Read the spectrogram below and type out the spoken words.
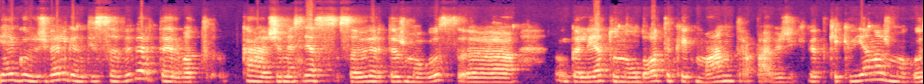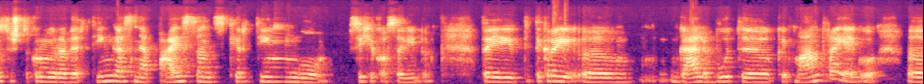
jeigu žvelgiant į savivertę ir vat ką žemesnės savivertės žmogus e, galėtų naudoti kaip mantrą. Pavyzdžiui kad kiekvienas žmogus iš tikrųjų yra vertingas nepaisant skirtingų psichikos savybių. Tai tikrai e, gali būti kaip mantra jeigu e,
